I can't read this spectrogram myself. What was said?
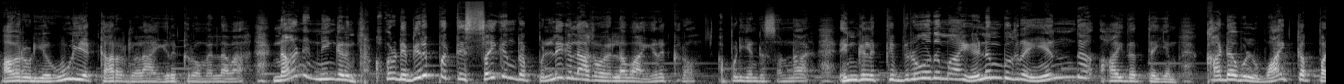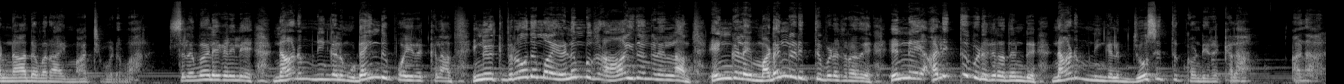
அவருடைய ஊழியக்காரர்களாக இருக்கிறோம் அல்லவா? நானும் நீங்களும் அவருடைய விருப்பத்தை செய்கின்ற பிள்ளைகளாக அல்லவா இருக்கிறோம்? அப்படி என்று சொன்னால் எங்களுக்கு விரோதமாக எழும்புகிற எந்த ஆயுதத்தையும் கடவுள் வாய்க்க பண்ணாதவராய் மாற்றி விடுவார் சில வேளைகளிலே நானும் நீங்களும் உடைந்து போயிருக்கலாம். எங்களுக்கு விரோதமாக எழும்புகிற ஆயுதங்கள் எல்லாம் எங்களை மடங்கடித்து விடுகிறது என்னை அழித்து விடுகிறது என்று நானும் நீங்களும் யோசித்துக் கொண்டிருக்கலாம். ஆனால்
